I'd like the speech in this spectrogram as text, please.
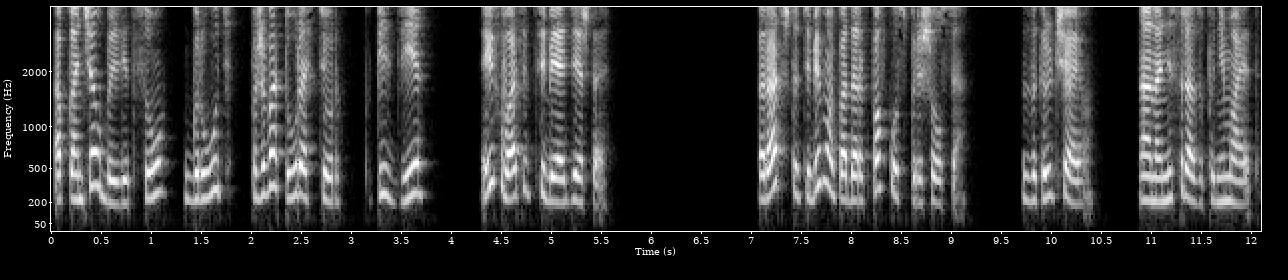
Обкончал бы лицо, грудь, по животу растер, по пизде. И хватит тебе одежда. Рад, что тебе мой подарок по вкусу пришелся. Заключаю. Она не сразу понимает.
